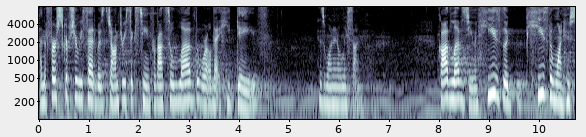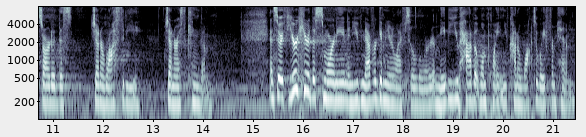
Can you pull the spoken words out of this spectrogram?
And the first scripture we said was John 3:16, for God so loved the world that he gave his one and only son. God loves you and he's the he's the one who started this generosity generous kingdom. And so, if you're here this morning and you've never given your life to the Lord, or maybe you have at one point and you've kind of walked away from Him,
